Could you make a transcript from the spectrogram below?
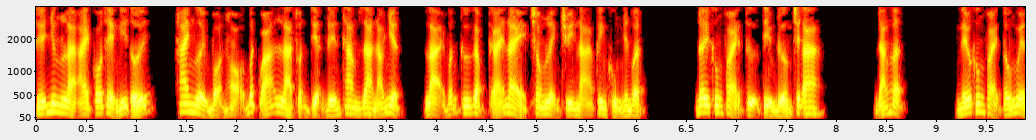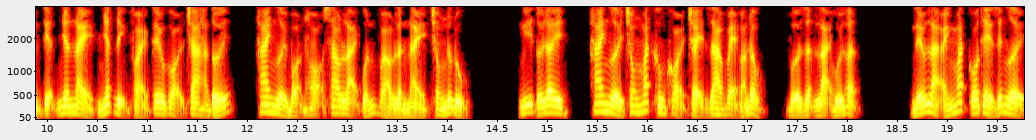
Thế nhưng là ai có thể nghĩ tới, hai người bọn họ bất quá là thuận tiện đến tham gia náo nhiệt, lại vẫn cứ gặp cái này trong lệnh truy nã kinh khủng nhân vật. Đây không phải tự tìm đường chết ta. Đáng hận. Nếu không phải tống nguyện tiện nhân này nhất định phải kêu gọi cha hắn tới hai người bọn họ sao lại cuốn vào lần này trong nước đủ nghĩ tới đây, hai người trong mắt không khỏi chạy ra vẻ bán độc, vừa giận lại hối hận. Nếu là ánh mắt có thể giết người,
